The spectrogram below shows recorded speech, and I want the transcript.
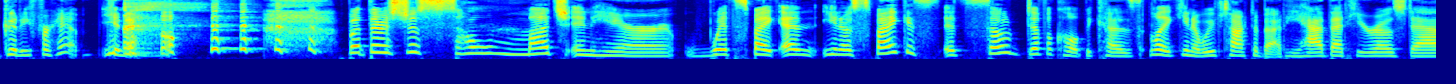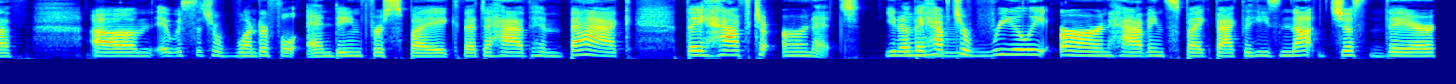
goody for him, you know. but there's just so much in here with Spike, and you know, Spike is it's so difficult because, like you know, we've talked about he had that hero's death. Um, it was such a wonderful ending for Spike that to have him back, they have to earn it. You know, they have to really earn having Spike back, that he's not just there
